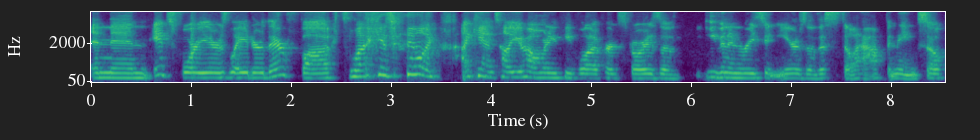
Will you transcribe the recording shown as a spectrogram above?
and then it's four years later they're fucked. Like it's like i can't tell you how many people i've heard stories of even in recent years of this still happening. So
